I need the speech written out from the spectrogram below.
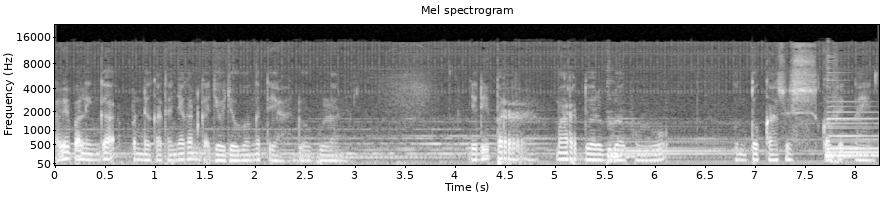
tapi paling enggak pendekatannya kan gak jauh-jauh banget ya dua bulan jadi per Maret 2020 untuk kasus COVID-19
